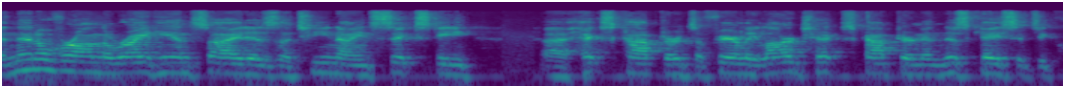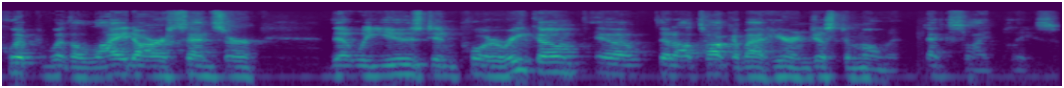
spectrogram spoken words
And then over on the right-hand side is a T960 uh, hexcopter. It's a fairly large hexcopter, and in this case, it's equipped with a LiDAR sensor that we used in Puerto Rico uh, that I'll talk about here in just a moment. Next slide, please.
